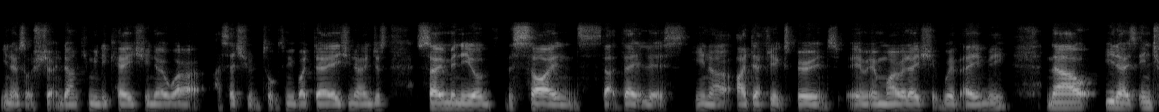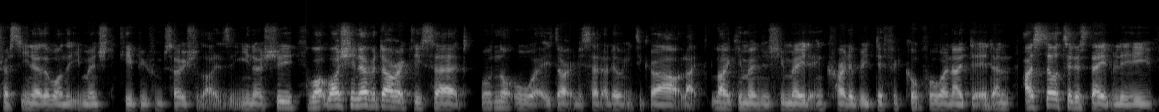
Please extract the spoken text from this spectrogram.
you know, sort of shutting down communication, you know, where I said she wouldn't talk to me by days, you know, and just so many of the signs that they list, you know, I definitely experienced in, in my relationship with Amy. Now, you know, it's interesting, you know, the one that you mentioned, keep you from socializing, you know, she, while she never directly said, well, not always directly said, I don't want you to go out, like, like you mentioned, she made it incredibly difficult for when I did. And I still to this day believe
